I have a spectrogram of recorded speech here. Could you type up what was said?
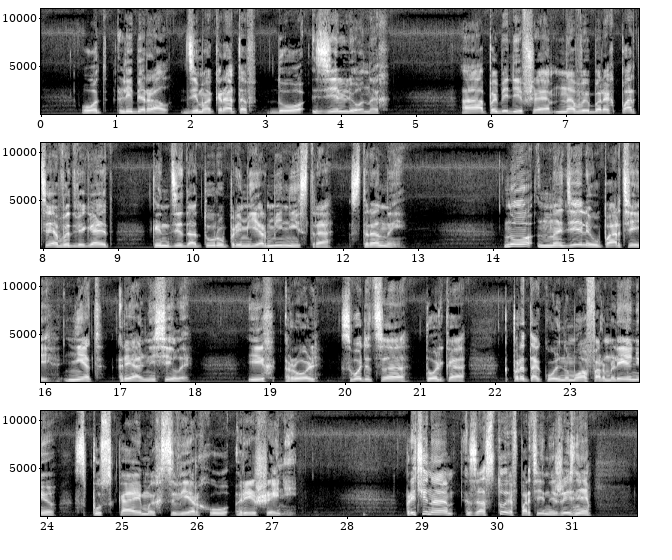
от либерал-демократов до зеленых. А победившая на выборах партия выдвигает кандидатуру премьер-министра страны. Но на деле у партий нет реальной силы. Их роль сводится только к протокольному оформлению спускаемых сверху решений. Причина застоя в партийной жизни,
